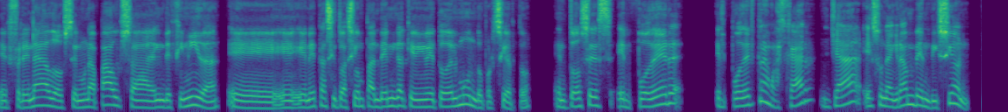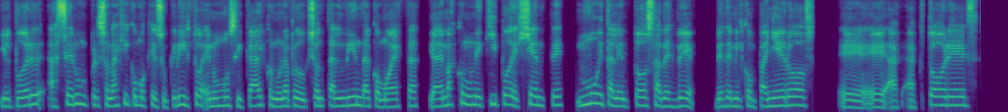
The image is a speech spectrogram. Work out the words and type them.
eh, frenados en una pausa indefinida eh, en esta situación pandémica que vive todo el mundo, por cierto. Entonces, el poder el poder trabajar ya es una gran bendición y el poder hacer un personaje como Jesucristo en un musical con una producción tan linda como esta y además con un equipo de gente muy talentosa desde, desde mis compañeros eh, eh, actores,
